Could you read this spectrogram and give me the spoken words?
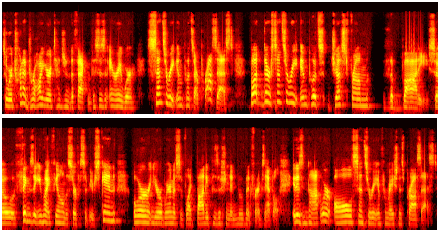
So we're trying to draw your attention to the fact that this is an area where sensory inputs are processed, but they're sensory inputs just from the body. So things that you might feel on the surface of your skin or your awareness of like body position and movement, for example. It is not where all sensory information is processed.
